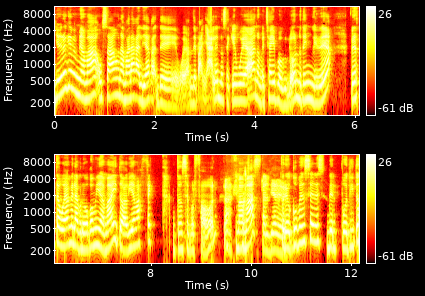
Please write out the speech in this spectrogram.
Yo creo que mi mamá usaba una mala calidad de, weón, de pañales, no sé qué weá, no me echaba hipoglós, no tengo idea. Pero esta weá me la provocó mi mamá y todavía me afecta. Entonces, por favor, mamás, de preocúpense del potito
